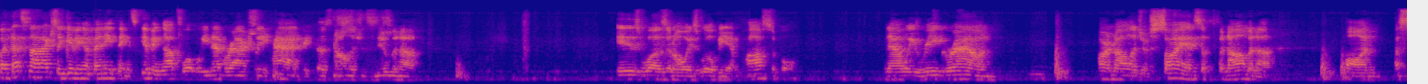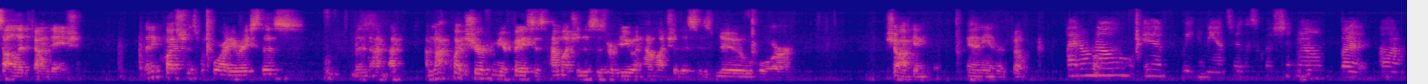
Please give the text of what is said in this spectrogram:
but that's not actually giving up anything. It's giving up what we never actually had because knowledge of the noumena is, was, and always will be impossible. Now we reground our knowledge of science, of phenomena, on a solid foundation. Any questions before I erase this? I, am not quite sure from your faces how much of this is review and how much of this is new or shocking. Annie and Phil. I don't know if we can answer this question now, but um,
